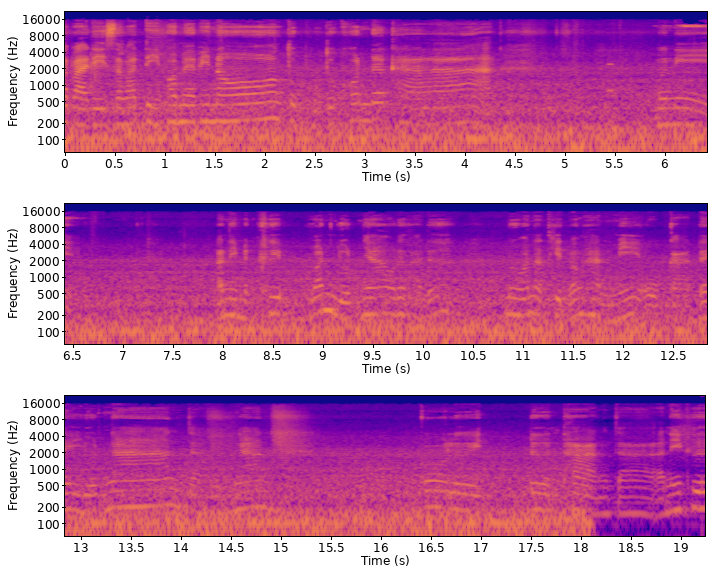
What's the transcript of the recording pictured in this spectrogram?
สบายดีสวัสดีพ่อแม่พี่น้องทุกผู้ทุกคนเด้อค่ะมือนี้อันนี้เป็นคลิปวันหยุดยาวเด้อค่ะเด้อเมื่อวันอาทิตย์วังหันมีโอกาสได้หยุดงานจากหยุดงาน ก็เลยเดินทางจ้าอันนี้คือ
